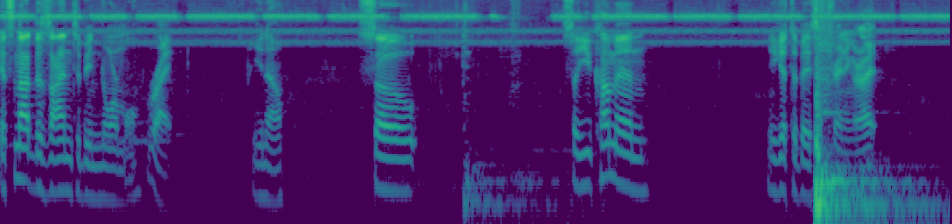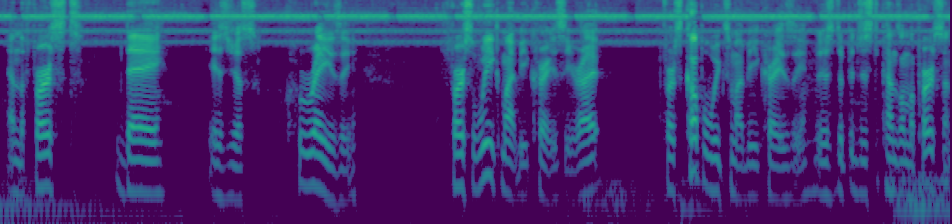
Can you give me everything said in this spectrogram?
It's not designed to be normal. Right. you know? So so you come in you get to basic training right? And the first day is just crazy. First week might be crazy right? First couple weeks might be crazy. It just, it just depends on the person.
